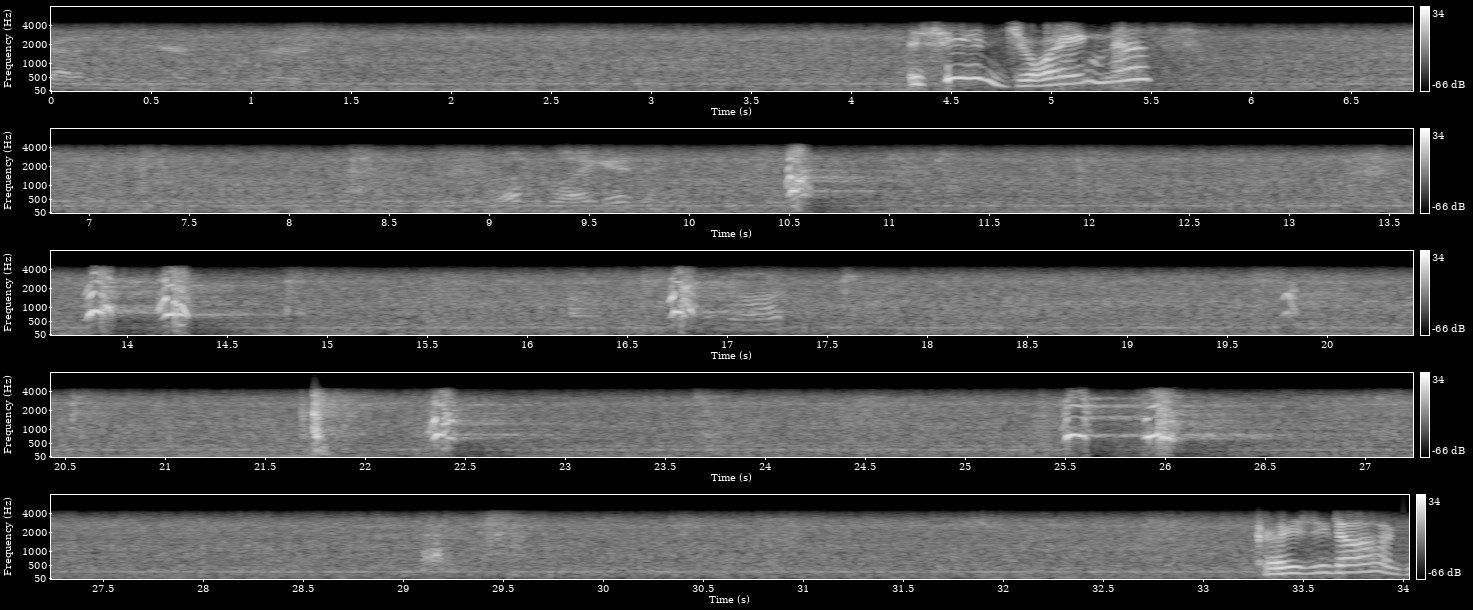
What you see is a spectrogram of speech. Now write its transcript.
got him in a deer. Is he enjoying this? Looks like it. Crazy dog.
